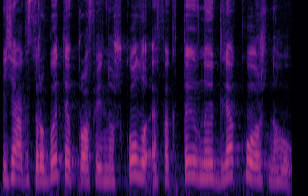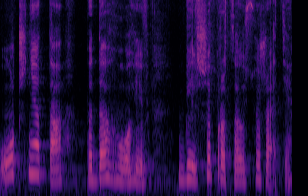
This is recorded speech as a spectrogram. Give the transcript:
як зробити профільну школу ефективною для кожного учня та педагогів. Більше про це у сюжеті.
